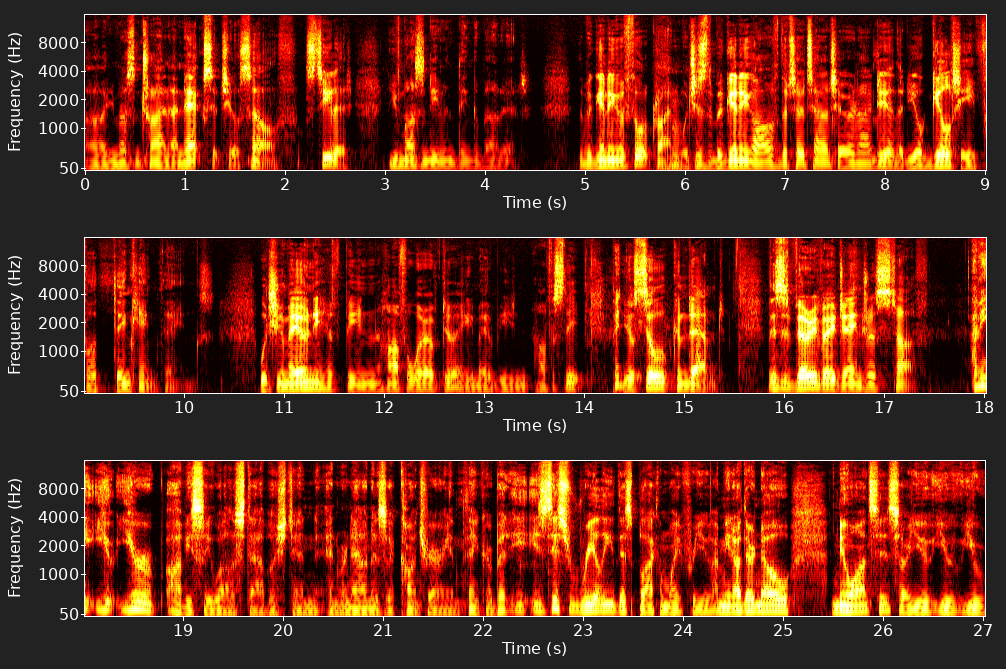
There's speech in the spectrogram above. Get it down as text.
Uh, you mustn't try and annex it to yourself, steal it. You mustn't even think about it. The beginning of thought crime, which is the beginning of the totalitarian idea that you're guilty for thinking things, which you may only have been half aware of doing. You may have been half asleep. But- you're still condemned. This is very, very dangerous stuff. I mean, you're, you're obviously well established and, and renowned as a contrarian thinker, but is this really this black and white for you? I mean, are there no nuances? Are you you you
